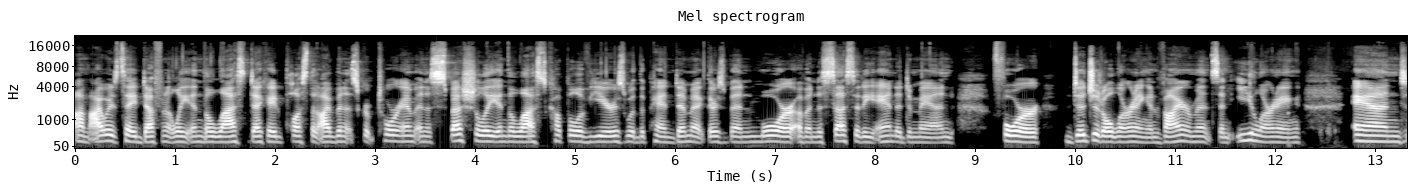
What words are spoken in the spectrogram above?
Um, I would say definitely in the last decade plus that I've been at Scriptorium, and especially in the last couple of years with the pandemic, there's been more of a necessity and a demand for digital learning environments and e learning. And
